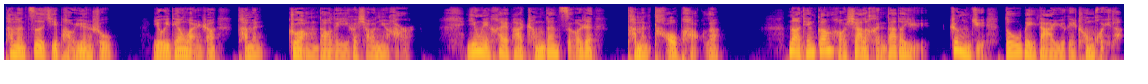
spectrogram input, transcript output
他们自己跑运输，有一天晚上，他们撞到了一个小女孩，因为害怕承担责任，他们逃跑了。那天刚好下了很大的雨，证据都被大雨给冲毁了，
